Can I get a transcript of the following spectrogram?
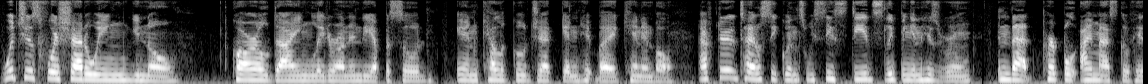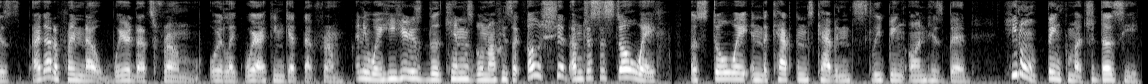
which is foreshadowing, you know, Carl dying later on in the episode and Calico Jack getting hit by a cannonball. After the title sequence, we see Stede sleeping in his room in that purple eye mask of his. I gotta find out where that's from or like where I can get that from. Anyway, he hears the cannons going off. He's like, "Oh shit, I'm just a stowaway." A stowaway in the captain's cabin sleeping on his bed. He don't think much, does he?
